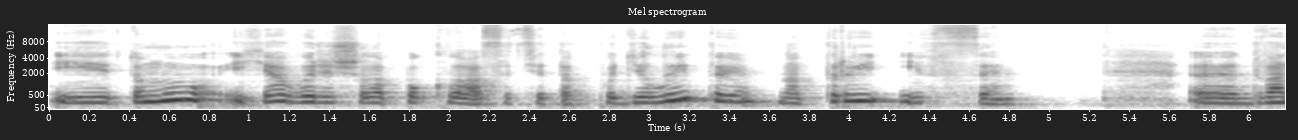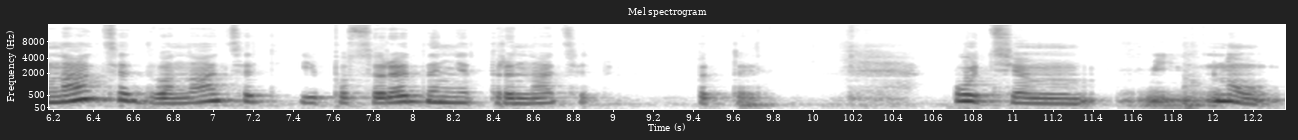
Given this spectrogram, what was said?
І тому я вирішила по класиці так поділити на 3 і все. Е, 12, 12 і посередині 13 петель. Потім, ну,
